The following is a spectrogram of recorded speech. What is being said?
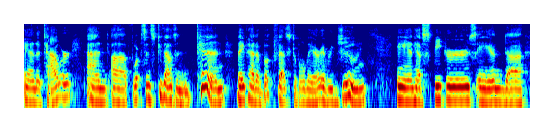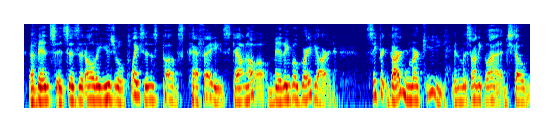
and a tower. And uh, for, since 2010, they've had a book festival there every June and have speakers and uh, events. It says that all the usual places, pubs, cafes, town hall, medieval graveyard, secret garden marquee in the Masonic Lodge. So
